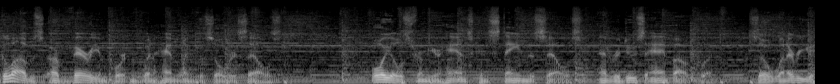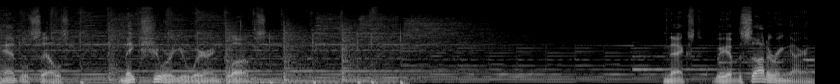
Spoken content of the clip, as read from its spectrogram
Gloves are very important when handling the solar cells. Oils from your hands can stain the cells and reduce amp output, so whenever you handle cells, make sure you're wearing gloves. Next, we have the soldering iron,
